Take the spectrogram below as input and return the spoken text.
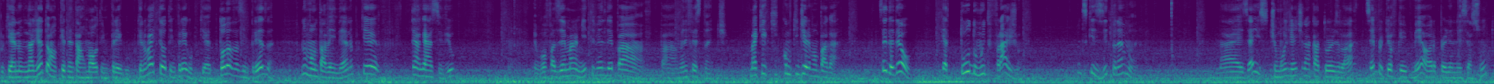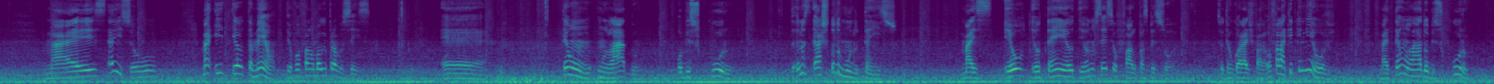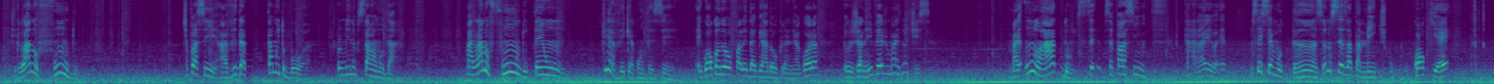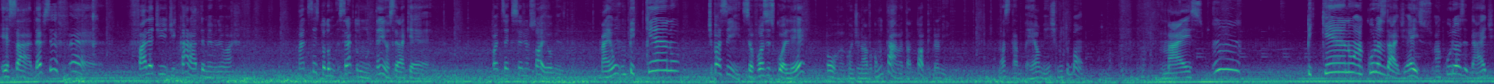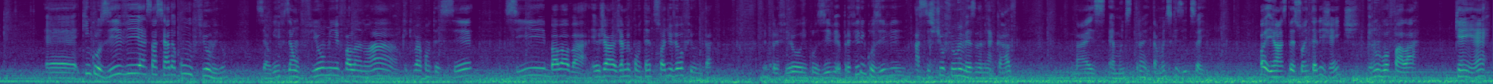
Porque não, não adianta eu tentar arrumar outro emprego, porque não vai ter outro emprego, porque todas as empresas não vão estar tá vendendo porque tem a guerra civil. Eu vou fazer marmita e vender para manifestante. Mas que, que, como que dinheiro vão pagar? Você entendeu? Que é tudo muito frágil. Muito esquisito, né, mano? Mas é isso. Tinha um monte de gente na 14 lá. Sempre que eu fiquei meia hora perdendo nesse assunto. Mas é isso. Eu mas e eu também, ó, eu vou falar um bagulho pra vocês. É, tem um, um lado obscuro. Eu, não, eu, acho que todo mundo tem isso. Mas eu, eu tenho, eu, eu não sei se eu falo para as pessoas. Se eu tenho coragem de falar. Eu vou falar aqui porque ninguém ouve. Mas tem um lado obscuro que lá no fundo, tipo assim, a vida tá muito boa. Por mim não precisava mudar. Mas lá no fundo tem um. Queria ver o que ia acontecer. É igual quando eu falei da guerra da Ucrânia. Agora eu já nem vejo mais notícia. Mas um lado, você fala assim, caralho, é, não sei se é mudança, eu não sei exatamente qual que é essa. Deve ser é, falha de, de caráter mesmo, né? Eu acho. Mas não sei se todo mundo. Será que todo mundo tem? Ou será que é. Pode ser que seja só eu mesmo. Mas um, um pequeno. Tipo assim, se eu fosse escolher, porra, continuava como tava, tá top pra mim. Nossa, tá realmente muito bom. Mas um pequeno, a curiosidade, é isso, a curiosidade, é, que inclusive é saciada com um filme, viu? Se alguém fizer um filme falando, ah, o que, que vai acontecer se bababá, eu já, já me contento só de ver o filme, tá? Eu prefiro, inclusive, eu prefiro, inclusive, assistir o filme mesmo na minha casa. Mas é muito estranho, tá muito esquisito isso aí. Oi, é umas pessoas inteligentes. Eu não vou falar quem é,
